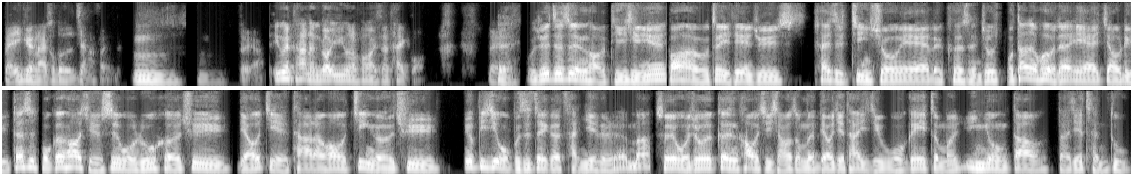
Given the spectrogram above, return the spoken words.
每一个人来说都是加分的。嗯嗯，对啊，因为它能够运用的范围实在太广。对，我觉得这是很好的提醒，因为包含我这几天也去开始进修 AI 的课程，就我当然会有那 AI 焦虑，但是我更好奇的是我如何去了解它，然后进而去。因为毕竟我不是这个产业的人嘛，所以我就会更好奇，想要怎么了解它，以及我可以怎么运用到哪些程度。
